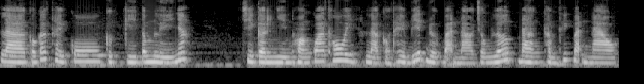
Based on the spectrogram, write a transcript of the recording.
là có các thầy cô cực kỳ tâm lý nhé. Chỉ cần nhìn thoáng qua thôi là có thể biết được bạn nào trong lớp đang thầm thích bạn nào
